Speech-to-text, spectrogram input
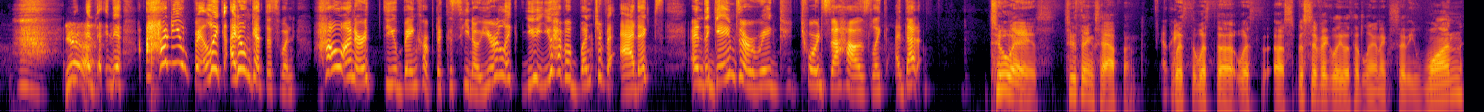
yeah. How do you ba- like? I don't get this one. How on earth do you bankrupt a casino? You're like you, you have a bunch of addicts, and the games are rigged towards the house. Like uh, that. Two ways, two things happened Okay. with with the with uh, specifically with Atlantic City. One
